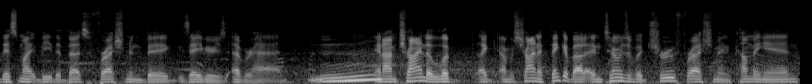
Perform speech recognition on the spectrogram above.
this might be the best freshman big Xavier's ever had. Mm, And I'm trying to look like I was trying to think about it in terms of a true freshman coming in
